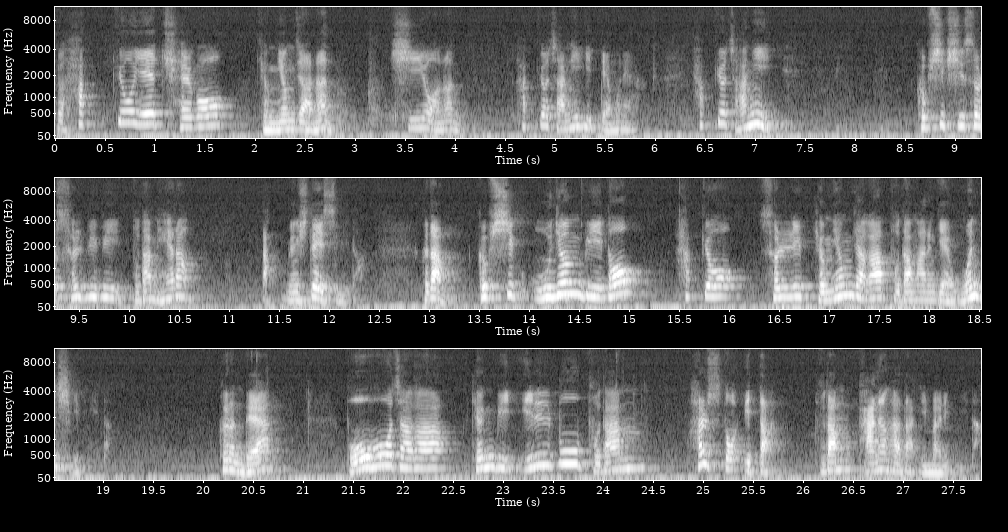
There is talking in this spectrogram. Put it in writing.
그 학교의 최고 경영자는 CEO는 학교장이기 때문에 학교장이 급식시설 설비비 부담해라. 딱 명시되어 있습니다. 그 다음 급식 운영비도 학교 설립 경영자가 부담하는 게 원칙입니다. 그런데 보호자가 경비 일부 부담할 수도 있다. 부담 가능하다 이 말입니다.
